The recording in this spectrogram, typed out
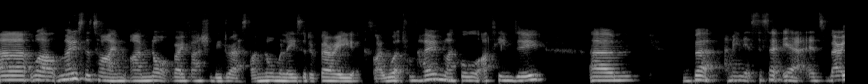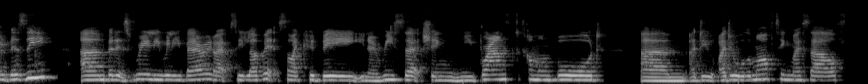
Uh, well, most of the time, I'm not very fashionably dressed. I'm normally sort of very, because I work from home like all our team do. Um, but I mean, it's yeah, it's very busy, um, but it's really, really varied. I absolutely love it. So I could be, you know, researching new brands to come on board. Um, I do I do all the marketing myself.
